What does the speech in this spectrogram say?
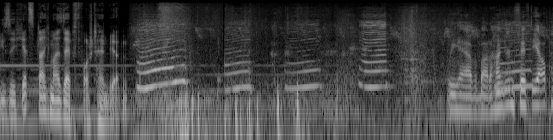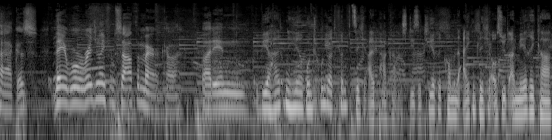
die sich jetzt gleich mal selbst vorstellen werden. We have about 150 alpacas. They were originally from South America, Wir halten hier rund 150 Alpakas. Diese Tiere kommen eigentlich aus Südamerika,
